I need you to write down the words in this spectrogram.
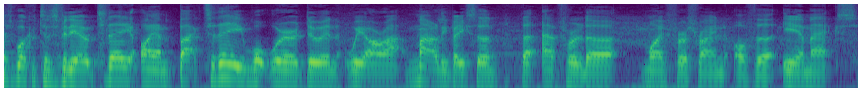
Guys, welcome to this video. Today I am back. Today what we're doing, we are at Matterley Basin the, uh, for the my first round of the EMX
